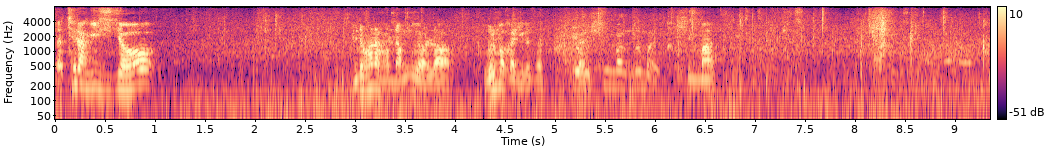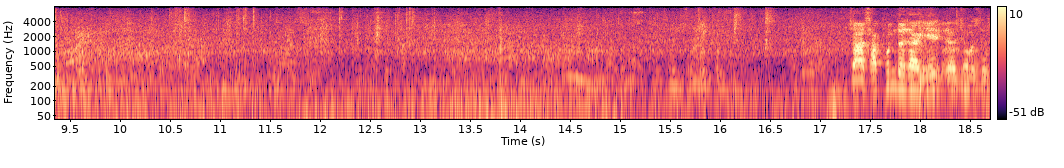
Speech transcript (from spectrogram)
자, 7안 계시죠? 이름 하나 낭구할라. 얼마까지 이것은? 이거 10만 넘어요 10만. 자, 작품 도자기 여쭤보세요.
